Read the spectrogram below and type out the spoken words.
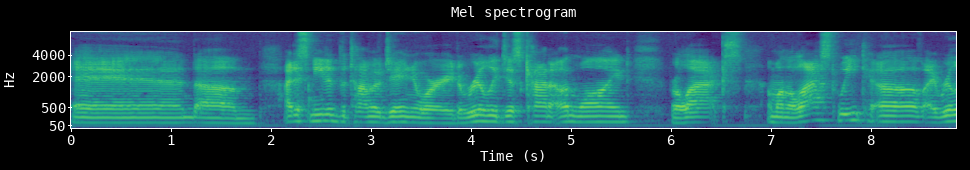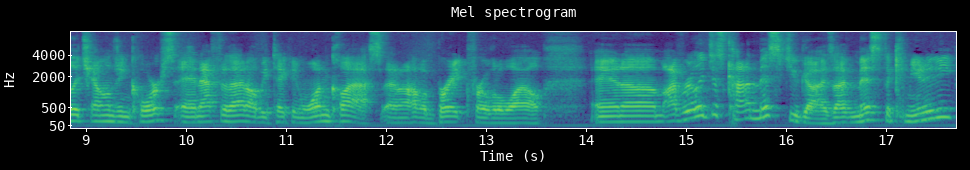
And um, I just needed the time of January to really just kind of unwind, relax. I'm on the last week of a really challenging course, and after that, I'll be taking one class and I'll have a break for a little while. And um, I've really just kind of missed you guys. I've missed the community.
